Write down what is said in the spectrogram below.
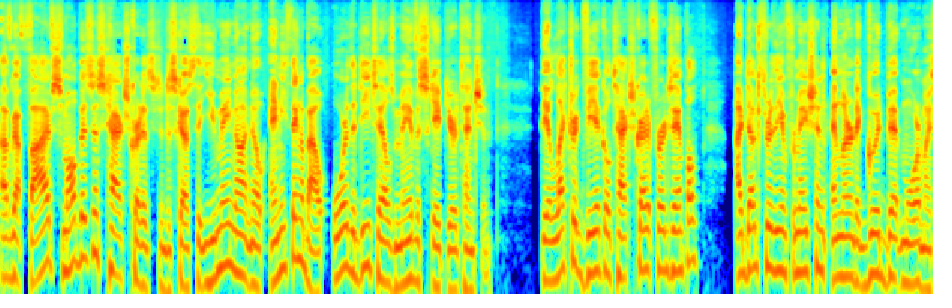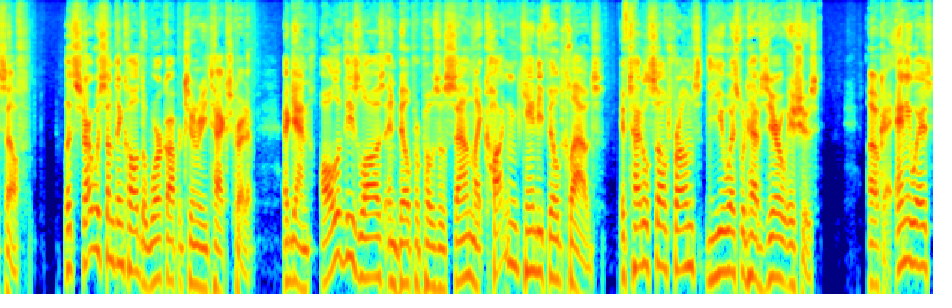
I've got five small business tax credits to discuss that you may not know anything about or the details may have escaped your attention. The electric vehicle tax credit, for example, I dug through the information and learned a good bit more myself. Let's start with something called the Work Opportunity Tax Credit. Again, all of these laws and bill proposals sound like cotton candy filled clouds. If title solved problems, the US would have zero issues. Okay, anyways,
